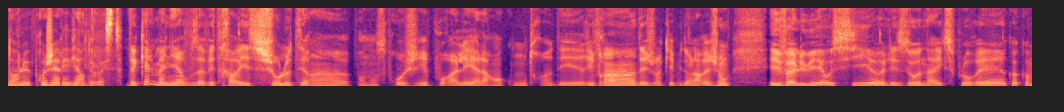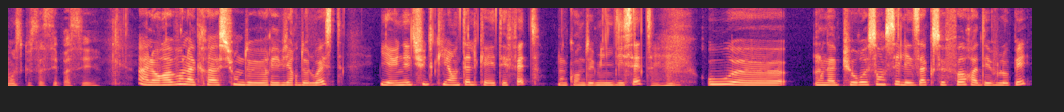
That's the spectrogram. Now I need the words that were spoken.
dans le projet Rivière de l'Ouest. De quelle manière vous avez travaillé sur le terrain euh, pendant ce projet pour aller à la rencontre des riverains, des gens qui habitent dans la région, évaluer aussi euh, les zones à explorer? Comment est-ce que ça s'est passé? Alors avant la création de Rivière de l'Ouest, il y a une étude clientèle qui a été faite, donc en 2017, mhm. où euh, on a pu recenser les axes forts à développer,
